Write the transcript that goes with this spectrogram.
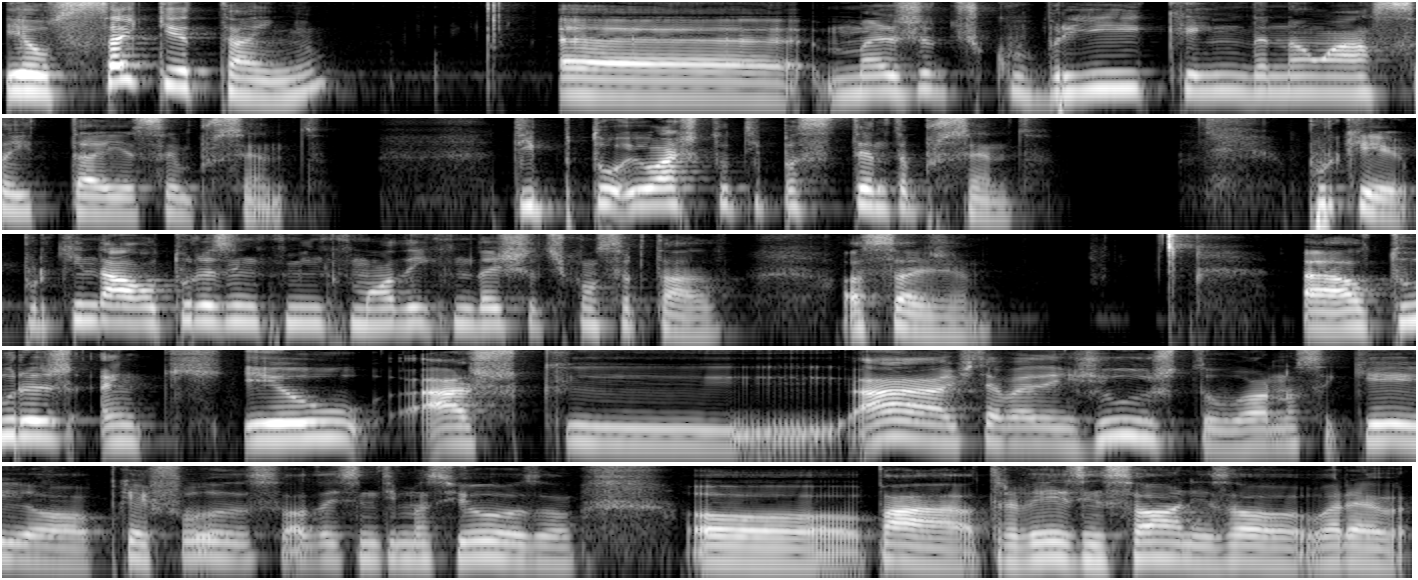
eu sei que a tenho, uh, mas eu descobri que ainda não a aceitei a 100%. Tipo, tô, eu acho que estou tipo a 70%. Porquê? Porque ainda há alturas em que me incomoda e que me deixa desconcertado. Ou seja, há alturas em que eu acho que ah, isto é bem injusto, ou não sei o quê, ou porque fosse, ou dei sentir-me ansioso, ou, ou pá, outra vez insónias, ou whatever.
